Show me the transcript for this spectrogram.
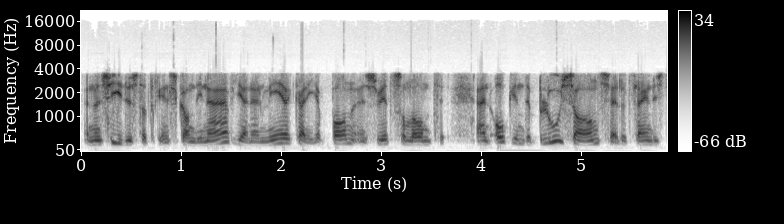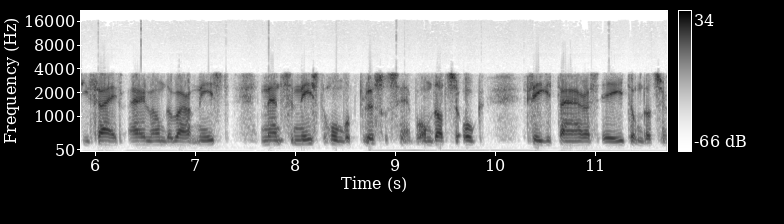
En dan zie je dus dat er in Scandinavië en Amerika en Japan en Zwitserland en ook in de Blue Zones, hè, dat zijn dus die vijf eilanden waar het meest, mensen meeste 100-plussers hebben, omdat ze ook vegetarisch eten, omdat ze een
